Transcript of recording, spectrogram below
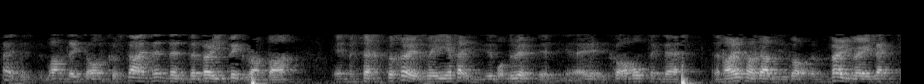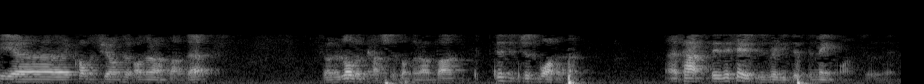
There's the one later on Kuftayin, then there's the very big Ramban in Masech Bechor where he effectively did what the Rif did. You know, it's got a whole thing there. And the Maharal does, he's got a very, very lengthy uh, commentary on the, on the Ramban there. Got a lot of kashas on the Ramban. This is just one of them. And perhaps they, they say this is really the, the main one, sort of thing.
